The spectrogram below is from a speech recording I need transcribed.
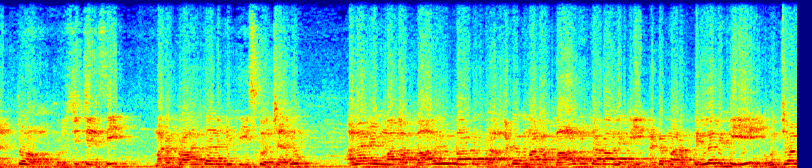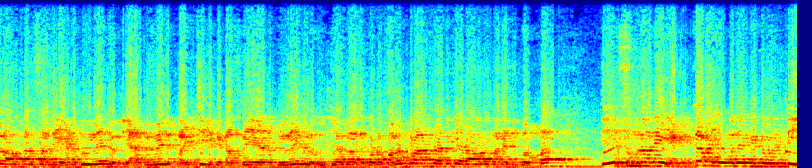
ఎంతో కృషి చేసి మన ప్రాంతానికి తీసుకొచ్చారు. అలానే మన భావి భారత అంటే మన భావి తరాలకి అంటే మన పిల్లలకి ఉద్యోగ అవకాశాలు ఎనభై వేలు యాభై వేలు పైచీలకి డెబ్బై ఎనభై వేలు ఉద్యోగాలు కూడా మన ప్రాంతానికి రావడం అనేది గొప్ప. దేశంలోనే ఎక్కడ ఇవ్వలేనటువంటి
